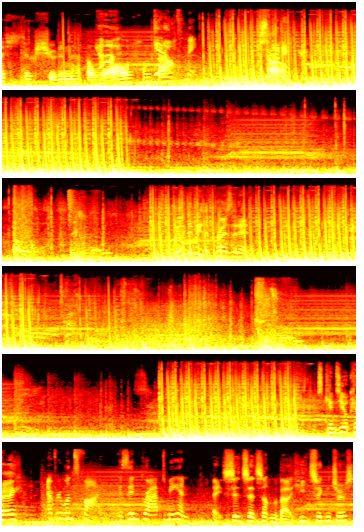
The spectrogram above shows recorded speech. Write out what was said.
Are they still shooting at the wall or something? Get off me! Oh. Good to be the president. Is Kinzie okay? Everyone's fine. The Zin grabbed me and Hey, Sid said something about heat signatures?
